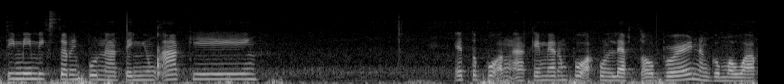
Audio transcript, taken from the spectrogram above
At imimix na rin po natin yung aking ito po ang aking, meron po akong leftover nang gumawa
